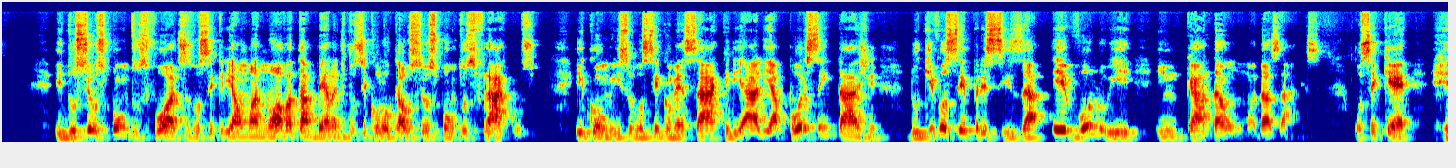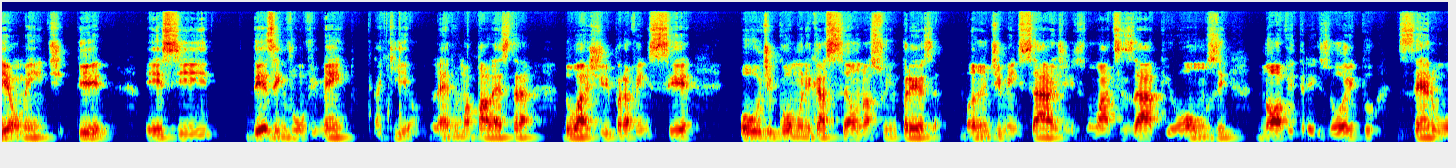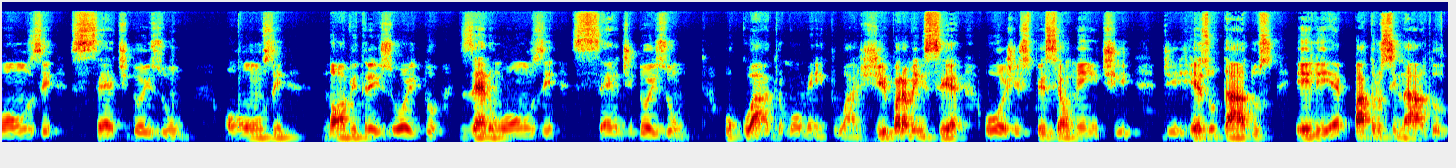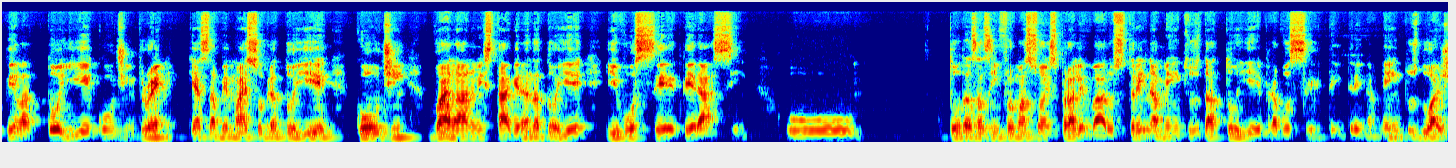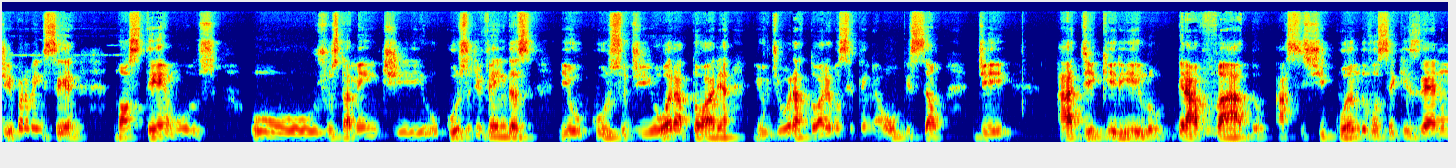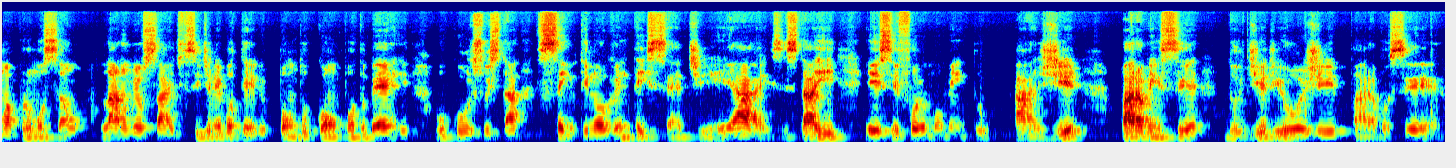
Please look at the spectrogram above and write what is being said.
E dos seus pontos fortes, você criar uma nova tabela de você colocar os seus pontos fracos. E com isso você começar a criar ali a porcentagem do que você precisa evoluir em cada uma das áreas. Você quer realmente ter esse desenvolvimento? Tá aqui, ó, leve uma palestra do Agir para Vencer ou de comunicação na sua empresa. Mande mensagens no WhatsApp 11 938 011 721. 11 938 011 721. O quadro Momento Agir para Vencer, hoje especialmente de resultados, ele é patrocinado pela Toye Coaching Training. Quer saber mais sobre a Toye Coaching? Vai lá no Instagram da Toye e você terá sim o, todas as informações para levar os treinamentos da Toye para você. Tem treinamentos do Agir para Vencer, nós temos o justamente o curso de vendas e o curso de oratória, e o de oratória você tem a opção de adquiri-lo gravado, assistir quando você quiser numa promoção lá no meu site sidneybotelho.com.br. O curso está 197 reais. Está aí. Esse foi o momento agir para vencer do dia de hoje para você.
